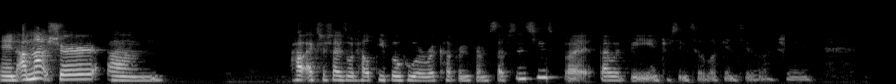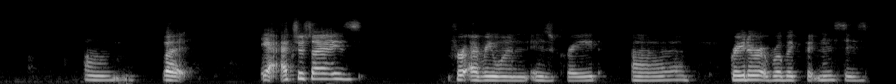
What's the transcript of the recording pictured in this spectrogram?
And I'm not sure. Um, how exercise would help people who are recovering from substance use, but that would be interesting to look into actually. Um, but yeah, exercise for everyone is great. Uh, greater aerobic fitness is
